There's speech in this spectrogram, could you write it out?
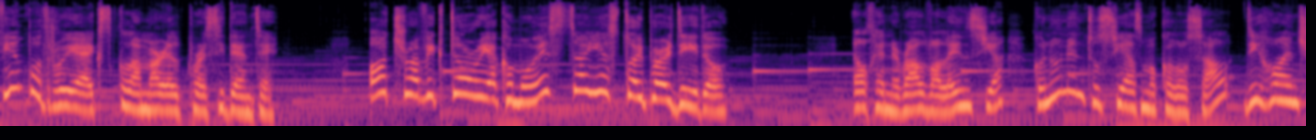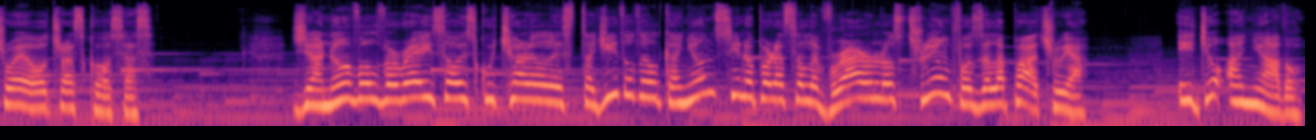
Bien podría exclamar el presidente. Otra victoria como esta y estoy perdido. El general Valencia, con un entusiasmo colosal, dijo entre otras cosas, Ya no volveréis a escuchar el estallido del cañón sino para celebrar los triunfos de la patria. Y yo añado,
